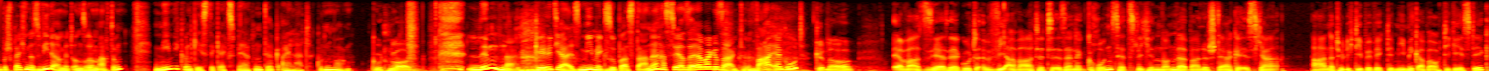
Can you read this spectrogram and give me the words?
besprechen das wieder mit unserem, Achtung, Mimik- und Gestikexperten Dirk Eilert. Guten Morgen. Guten Morgen. Lindner gilt ja als Mimik-Superstar, ne? Hast du ja selber gesagt. War er gut? Genau. Er war sehr, sehr gut. Wie erwartet, seine grundsätzliche nonverbale Stärke ist ja A, natürlich die bewegte Mimik, aber auch die Gestik.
